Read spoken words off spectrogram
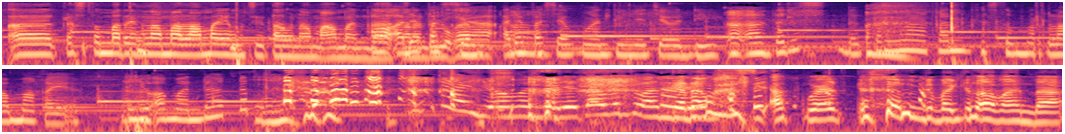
eh, customer yang lama-lama yang masih tahu nama Amanda Oh, ada pas dulu ya, kan ada pas yang pengantinnya COD. Heeh, terus Datanglah kan customer lama kayak, ayo Amanda kan. ayo Amanda dia tahu kan cuman kadang masih awkward kan dipanggil Amanda.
